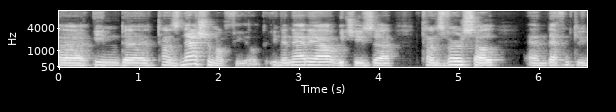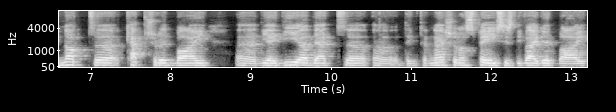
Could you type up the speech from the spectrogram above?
uh, in the transnational field, in an area which is uh, transversal and definitely not uh, captured by uh, the idea that uh, the international space is divided by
